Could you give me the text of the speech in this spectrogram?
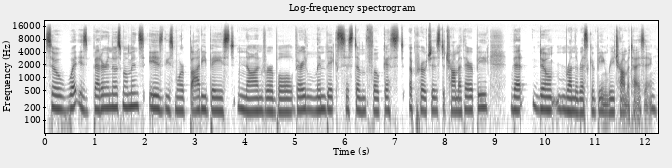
So, what is better in those moments is these more body based, nonverbal, very limbic system focused approaches to trauma therapy that don't run the risk of being re traumatizing.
